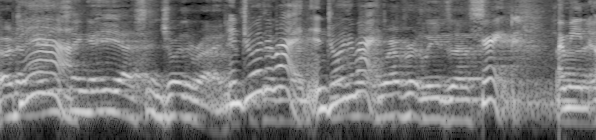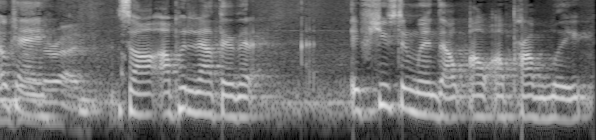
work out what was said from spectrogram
Oh, no, Yeah. yes. Enjoy the ride. Yes, Enjoy the ride. Enjoy the ride. Wherever it leads us. Great. I mean, uh, enjoy okay. the ride. So I'll, I'll put it out there that if Houston wins, I'll, I'll, I'll probably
